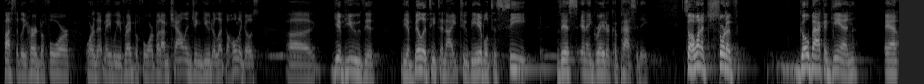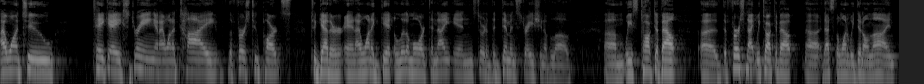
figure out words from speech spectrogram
possibly heard before or that maybe we've read before, but I'm challenging you to let the Holy Ghost uh, give you the, the ability tonight to be able to see this in a greater capacity. So I want to sort of go back again and I want to take a string and I want to tie the first two parts together, and I want to get a little more tonight in sort of the demonstration of love. Um, we talked about uh, the first night we talked about, uh, that's the one we did online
